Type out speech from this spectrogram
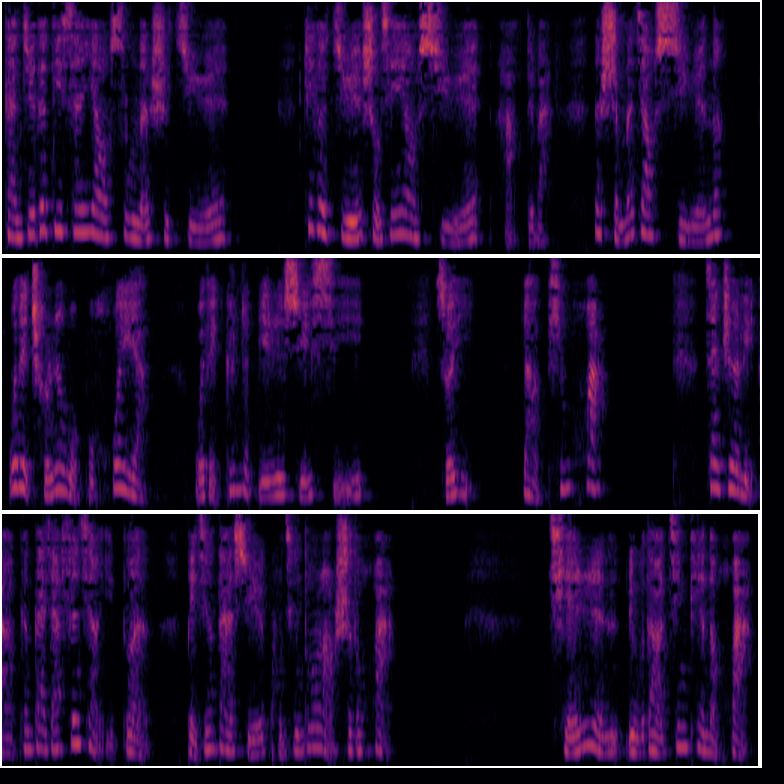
感觉的第三要素呢是觉。这个觉首先要学哈，对吧？那什么叫学呢？我得承认我不会呀，我得跟着别人学习，所以。要听话，在这里啊，跟大家分享一段北京大学孔庆东老师的话：前人留到今天的话，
